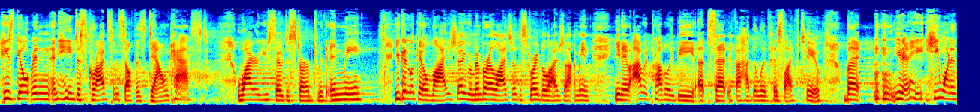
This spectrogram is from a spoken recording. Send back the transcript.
He's guilt ridden and he describes himself as downcast. Why are you so disturbed within me? You can look at Elijah. You remember Elijah, the story of Elijah? I mean, you know, I would probably be upset if I had to live his life too. But, you know, he, he wanted,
